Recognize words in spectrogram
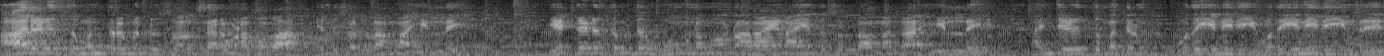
ஆறெழுத்து மந்திரம் என்று சொல் சரவணபவா என்று சொல்லலாமா இல்லை. எட்டெழுத்து மந்திரம் ஓம் நமோ நாராயணா என்று சொல்லலாமா இல்லை. அஞ்செழுத்து மந்திரம் உதயநிதி உதயநிதி என்று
